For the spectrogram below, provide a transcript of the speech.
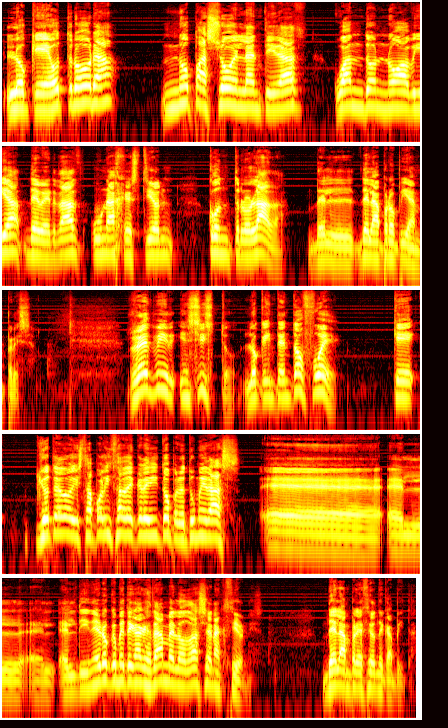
Lo que otro hora no pasó en la entidad cuando no había de verdad una gestión controlada de la propia empresa. Redbeer, insisto, lo que intentó fue que yo te doy esta póliza de crédito, pero tú me das eh, el, dinero que me tenga que dar me lo das en acciones de la ampliación de capital.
